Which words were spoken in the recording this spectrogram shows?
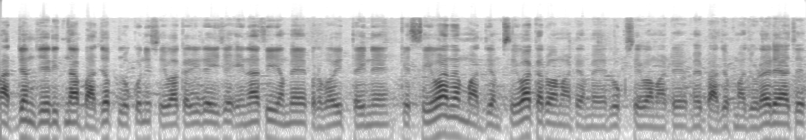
માધ્યમ જે રીતના ભાજપ લોકોની સેવા કરી રહી છે, એનાથી અમે પ્રભાવિત થઈને કે સેવાના માધ્યમ, સેવા કરવા માટે અમે લોકસેવા માટે અમે ભાજપમાં જોડાઈ રહ્યા છે.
